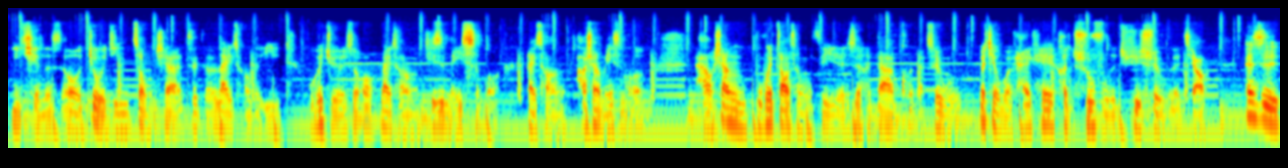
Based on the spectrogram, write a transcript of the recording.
以前的时候就已经种下这个赖床的因？我会觉得说，哦，赖床其实没什么，赖床好像没什么，好像不会造成我自己人生很大的困难，所以我而且我还可以很舒服的继续睡我的觉。但是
